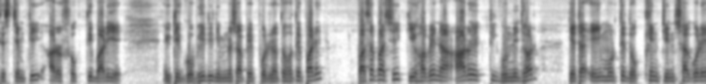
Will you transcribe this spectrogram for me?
সিস্টেমটি আরও শক্তি বাড়িয়ে একটি গভীর নিম্নচাপে পরিণত হতে পারে। পাশাপাশি কি হবে না, আরও একটি ঘূর্ণিঝড়, যেটা এই মুহূর্তে দক্ষিণ চীন সাগরে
